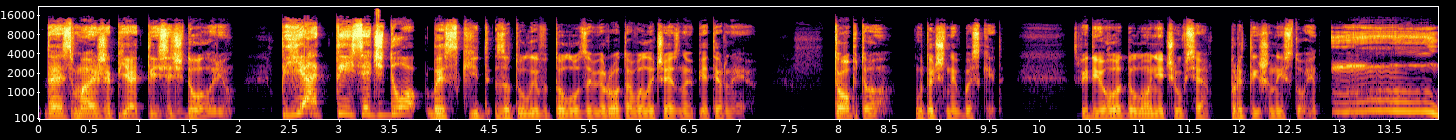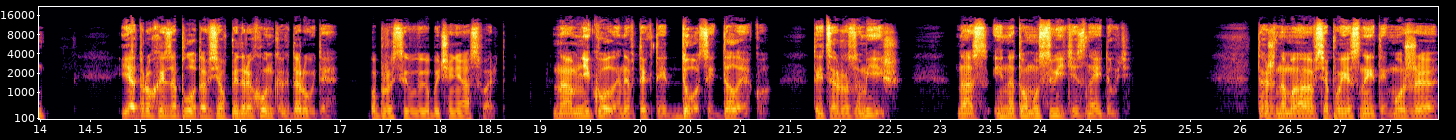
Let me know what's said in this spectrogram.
Десь майже п'ять тисяч доларів. П'ять тисяч до. Безкід затулив толозові рота величезною п'ятірнею. Тобто, уточнив Безкид. З-під його долоні чувся притишений стогін. Я трохи заплутався в підрахунках, даруйте, попросив вибачення асфальт. Нам ніколи не втекти досить далеко. Ти це розумієш? Нас і на тому світі знайдуть. Та ж намагався пояснити, може,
